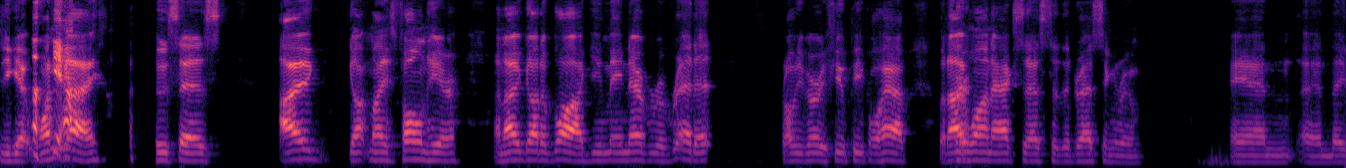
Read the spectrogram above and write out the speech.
You get one yeah. guy who says, I got my phone here and I've got a blog. You may never have read it. Probably very few people have, but sure. I want access to the dressing room. And and they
